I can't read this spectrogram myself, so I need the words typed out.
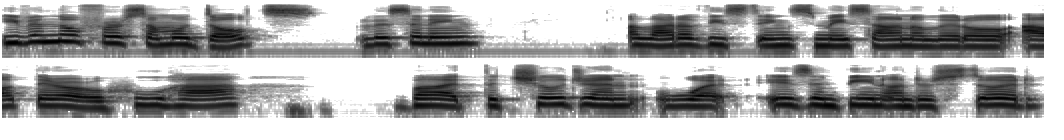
even though for some adults listening a lot of these things may sound a little out there or hoo ha, but the children, what isn't being understood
